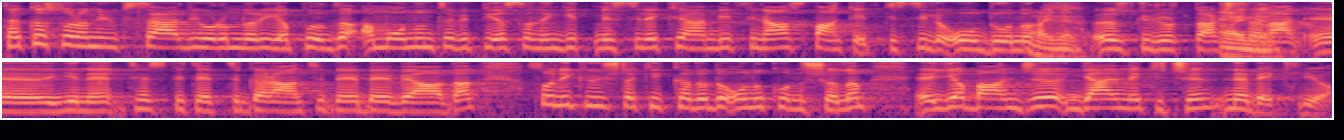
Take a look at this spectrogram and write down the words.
Takas oranı yükseldi yorumları yapıldı ama onun tabii piyasanın gitmesiyle QNB Finans Bank etkisiyle olduğunu Aynen. Özgür Yurttaş seven e, yine tespit etti Garanti BBVA'dan. Son 2-3 dakikada da onu konuşalım. E, yabancı gelmek için ne bekliyor?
